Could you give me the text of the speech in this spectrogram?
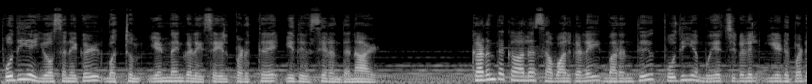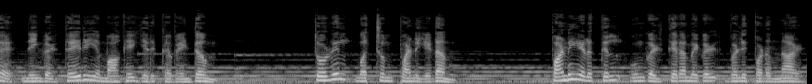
புதிய யோசனைகள் மற்றும் எண்ணங்களை செயல்படுத்த இது சிறந்த நாள். கடந்த கால சவால்களை மறந்து புதிய முயற்சிகளில் ஈடுபட நீங்கள் தைரியமாக இருக்க வேண்டும். தொழில் மற்றும் பணியிடம். பணியிடத்தில் உங்கள் திறமைகள் வெளிப்படும் நாள்.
